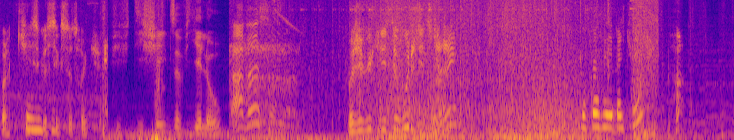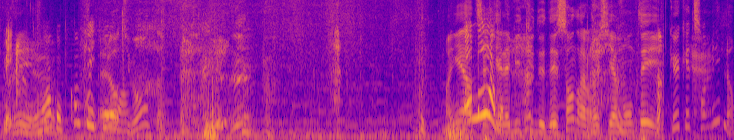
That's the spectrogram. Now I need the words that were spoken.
Voilà, qu'est-ce que c'est que ce truc 50 Shades of Yellow. Ah mince Moi j'ai vu qu'il était rouge, j'ai tiré. Pourquoi fallait pas le tuer Mais Ça a l'air d'être compliqué. Alors là. tu montes Regarde, celle qui a l'habitude de descendre, elle réussit à monter. Que 400 000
